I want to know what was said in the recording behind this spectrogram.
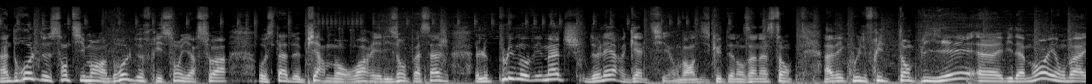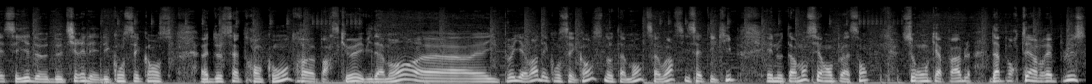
un, drôle de sentiment, un drôle de frisson hier soir au stade Pierre-Mauroy, réalisant au passage le plus mauvais match de l'ère Galtier. On va en discuter dans un instant avec Wilfried Templier, euh, évidemment, et on va essayer de, de tirer les, les conséquences euh, de cette rencontre, euh, parce que, évidemment, euh, il peut y avoir des conséquences, notamment de savoir si cette équipe, et notamment ses remplaçants, seront capables d'apporter un vrai plus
